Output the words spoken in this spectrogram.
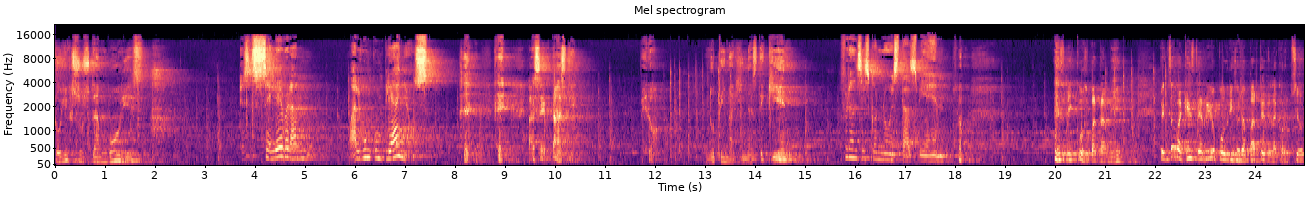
Puedes oír sus tambores. Celebran algún cumpleaños. Aceptaste. Pero no te imaginas de quién. Francisco, no estás bien. Es mi culpa también. Pensaba que este río podrido era parte de la corrupción.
